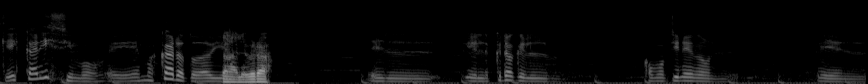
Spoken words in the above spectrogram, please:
que es carísimo, eh, es más caro todavía. Dale, bra. el, el creo que el como tiene un- el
